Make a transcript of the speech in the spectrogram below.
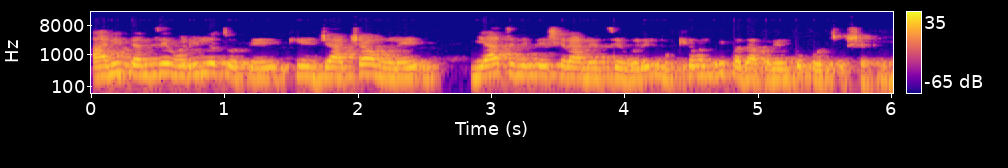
आणि त्यांचे वडीलच होते की ज्याच्यामुळे याच नितेश राणेचे वडील मुख्यमंत्री पदापर्यंत पोहोचू शकले.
